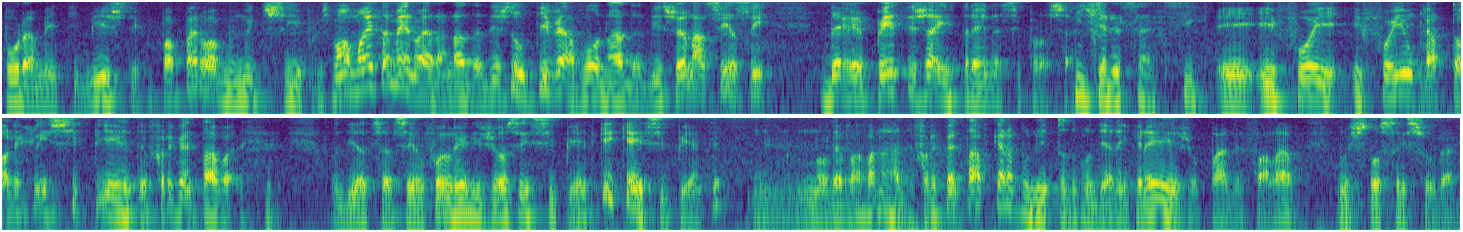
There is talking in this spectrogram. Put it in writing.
puramente místico. Papai era um homem muito simples. Mamãe também não era nada disso, não tive avô nada disso. Eu nasci assim, de repente já entrei nesse processo. Interessante, sim. E, e, fui, e fui um católico incipiente. Eu frequentava. Um dia eu disse assim: eu fui um religioso incipiente. O que, que é incipiente? Não, levava nada. Eu frequentava porque era bonito, todo mundo ia na igreja, o padre falava. Não estou censurando.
